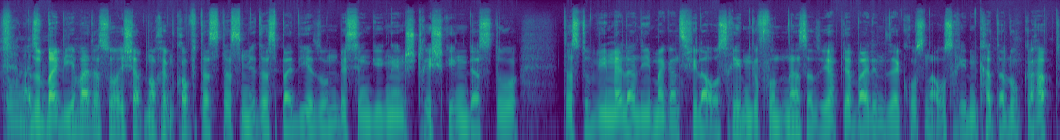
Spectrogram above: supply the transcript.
suchen. Also bei mir war das so, ich habe noch im Kopf, dass, dass mir das bei dir so ein bisschen gegen den Strich ging, dass du, dass du wie Melanie immer ganz viele Ausreden gefunden hast. Also ihr habt ja beide einen sehr großen Ausredenkatalog gehabt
